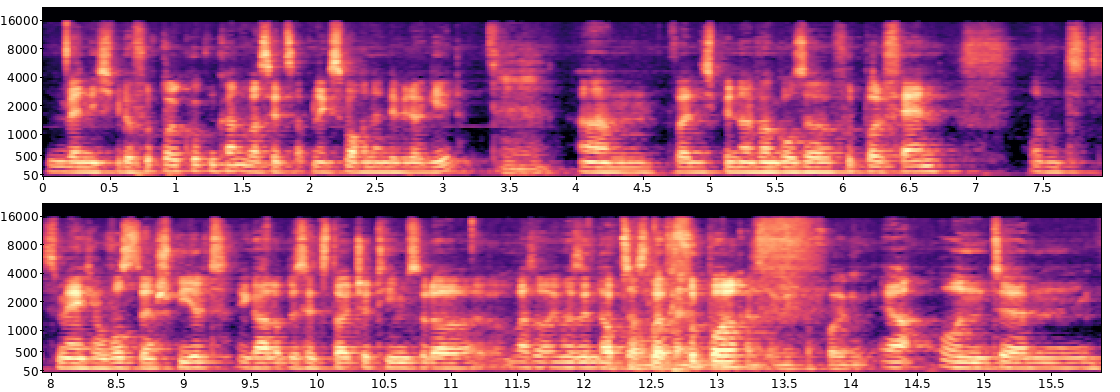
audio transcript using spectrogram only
wenn ich wieder Football gucken kann, was jetzt ab nächstes Wochenende wieder geht. Ähm, weil ich bin einfach ein großer Football-Fan und ist mir eigentlich auch wurscht, wer spielt, egal ob das jetzt deutsche Teams oder was auch immer sind, es man läuft Football. Man kann es irgendwie verfolgen. Ja, und ähm,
